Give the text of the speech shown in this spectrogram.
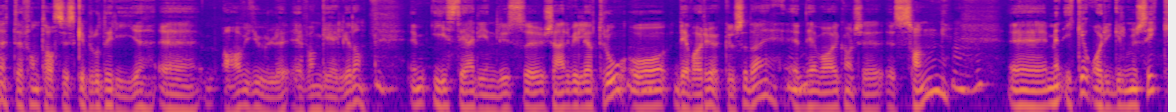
dette fantastiske broderiet eh, av juleevangeliet da, mm. i stearinlysskjær, vil jeg tro, og det var røkelse der, mm. det var kanskje sang, mm. eh, men ikke orgelmusikk.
